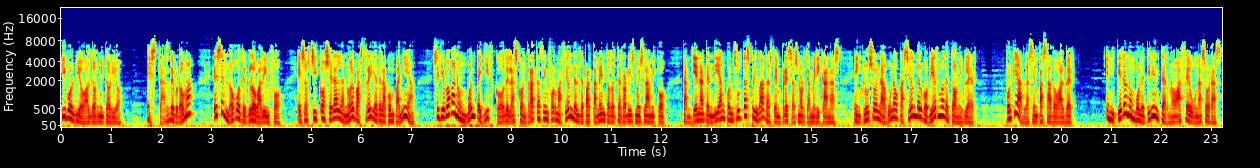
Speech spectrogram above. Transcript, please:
y volvió al dormitorio. ¿Estás de broma? Es el logo de Global Info. Esos chicos eran la nueva estrella de la compañía. Se llevaban un buen pellizco de las contratas de información del Departamento de Terrorismo Islámico. También atendían consultas privadas de empresas norteamericanas, e incluso en alguna ocasión del gobierno de Tony Blair. ¿Por qué hablas en pasado, Albert? Emitieron un boletín interno hace unas horas.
